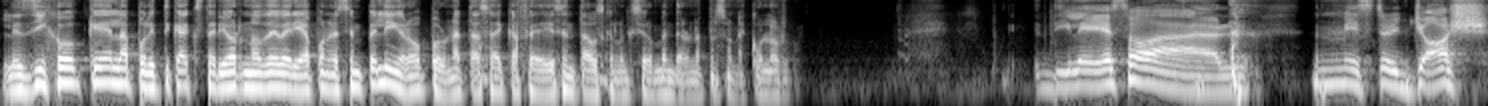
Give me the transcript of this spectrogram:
Les dijo que la política exterior no debería ponerse en peligro por una taza de café de 10 centavos que no quisieron vender a una persona de color. Dile eso al Mr. Josh.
